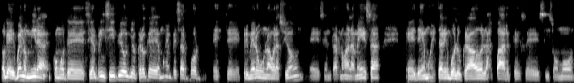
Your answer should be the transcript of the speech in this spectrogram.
Ok, bueno, mira, como te decía al principio, yo creo que debemos empezar por, este, primero, una oración, eh, sentarnos a la mesa, eh, debemos estar involucrados las partes, eh, si somos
